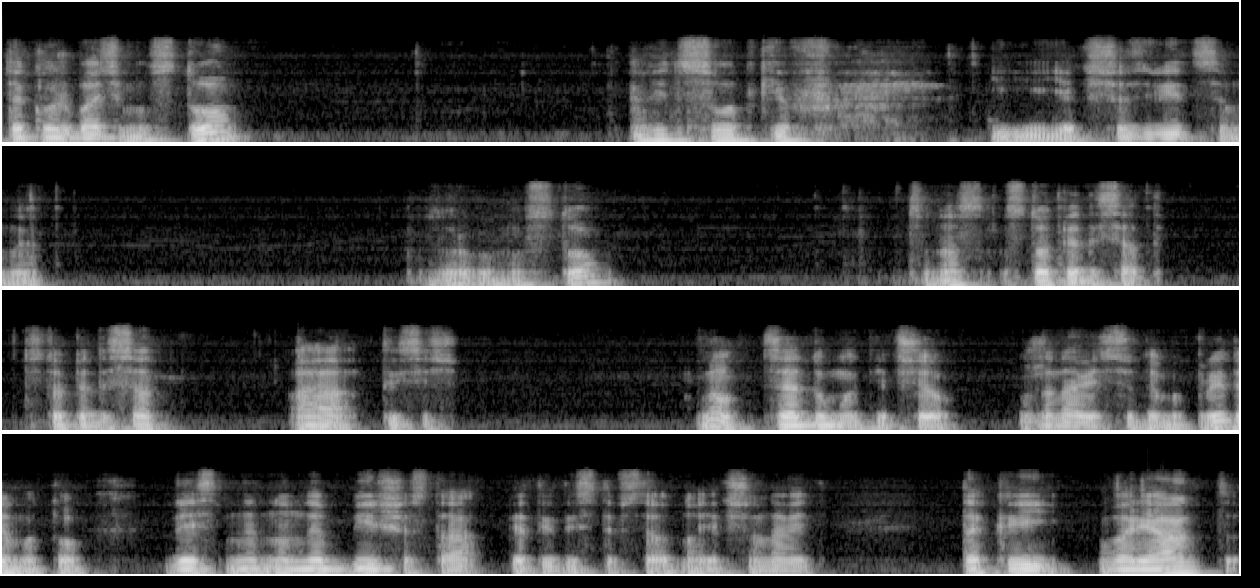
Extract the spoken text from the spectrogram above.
Також бачимо 100 відсотків. І якщо звідси ми зробимо 100, це у нас 150 150 а, тисяч. Ну, це думаю, якщо вже навіть сюди ми прийдемо, то десь ну, не більше 150 все одно, якщо навіть такий варіант е,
